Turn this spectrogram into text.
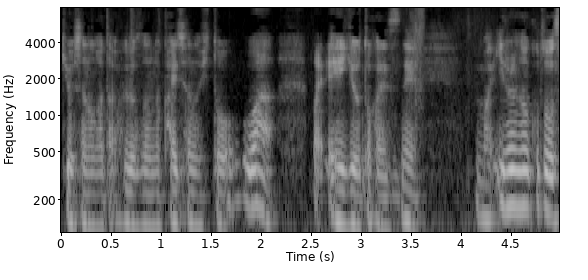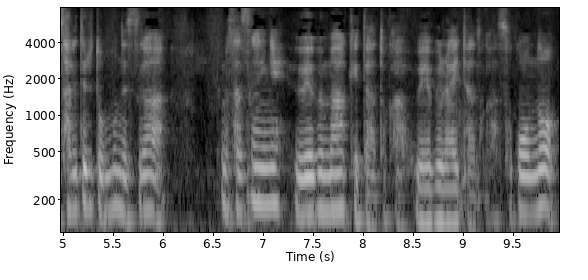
業者の方不動産の会社の人は、まあ、営業とかですね、まあ、いろんなことをされてると思うんですがさすがにねウェブマーケターとかウェブライターとかそこの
